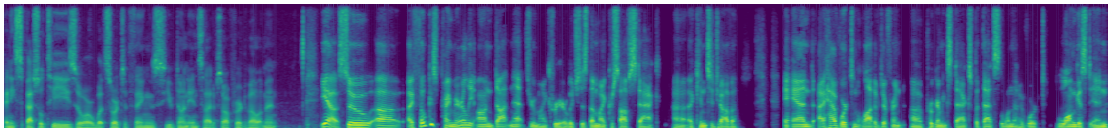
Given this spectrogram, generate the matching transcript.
any specialties or what sorts of things you've done inside of software development? Yeah, so uh, I focused primarily on .NET through my career, which is the Microsoft stack uh, akin to Java. And I have worked in a lot of different uh, programming stacks, but that's the one that I've worked longest in.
